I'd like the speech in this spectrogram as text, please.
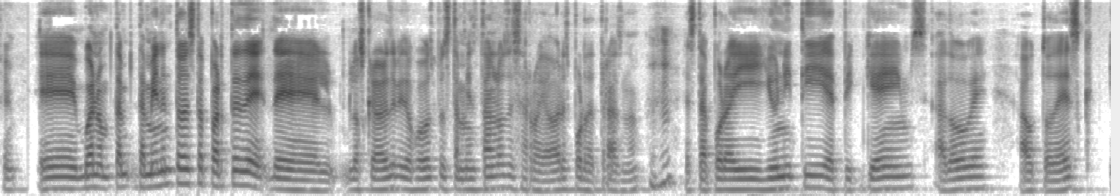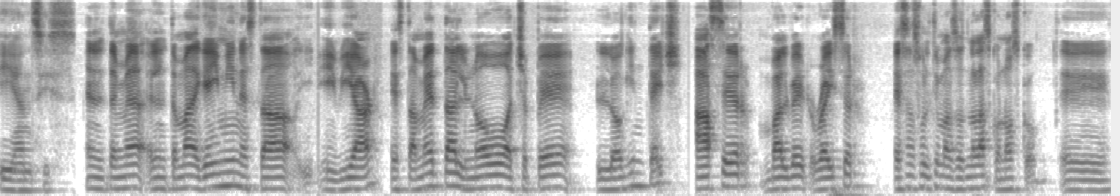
Sí. Eh, bueno, también en toda esta parte de, de, los creadores de videojuegos, pues también están los desarrolladores por detrás, ¿no? Está por ahí Unity, Epic Games, Adobe, Autodesk y Ansys. En el tema, en el tema de gaming está y VR, está Meta, Lenovo, HP, Logitech, Acer, Valve, Razer. Esas últimas dos no las conozco. Eh,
